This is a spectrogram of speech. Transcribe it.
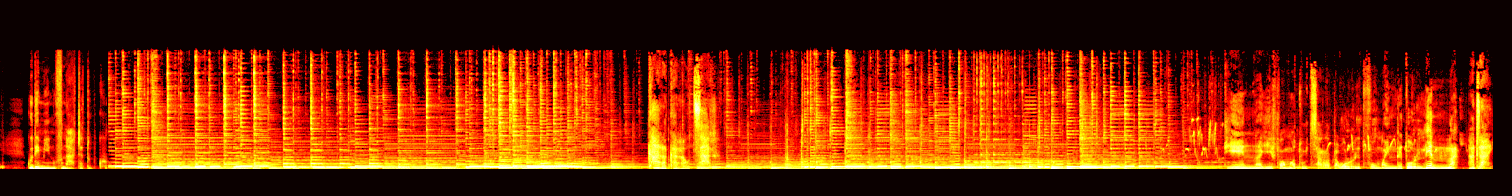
koa dia mihaino ho finaritra tompoko. Karakarao tsara. Tena efa matoy tsara daholo reto voamainy reto ry lenina adray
